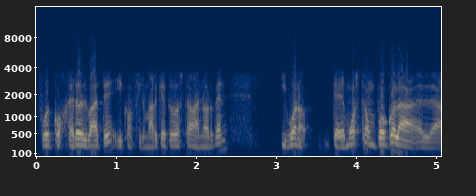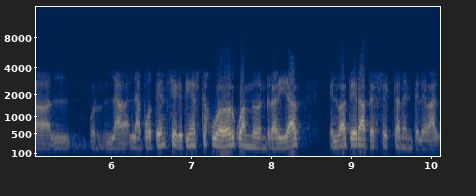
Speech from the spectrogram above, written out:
fue coger el bate y confirmar que todo estaba en orden. Y bueno, te demuestra un poco la, la, la potencia que tiene este jugador cuando en realidad el bate era perfectamente legal.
